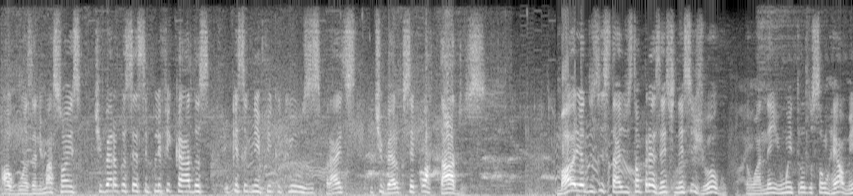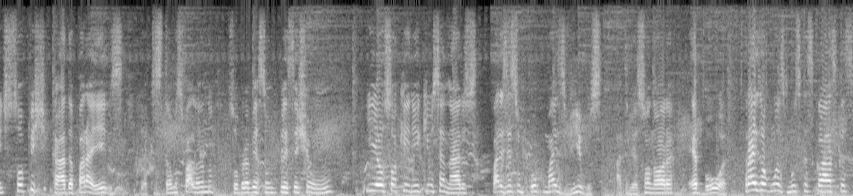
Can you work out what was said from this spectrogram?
algumas animações tiveram que ser simplificadas, o que significa que os sprites tiveram que ser cortados. A maioria dos estádios estão presentes nesse jogo, não há nenhuma introdução realmente sofisticada para eles, já que estamos falando sobre a versão de PlayStation 1 e eu só queria que os cenários parecessem um pouco mais vivos. A trilha sonora é boa, traz algumas músicas clássicas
